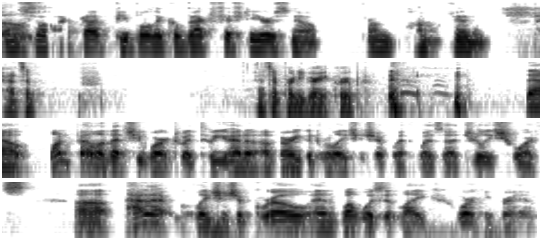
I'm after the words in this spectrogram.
Awesome. so I've got people that go back 50 years now from Fandom. That's a that's a pretty great group. now, one fellow that you worked with, who you had a, a very good relationship with, was uh, Julie Schwartz. Uh, how did that relationship grow, and what was it like working for him?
